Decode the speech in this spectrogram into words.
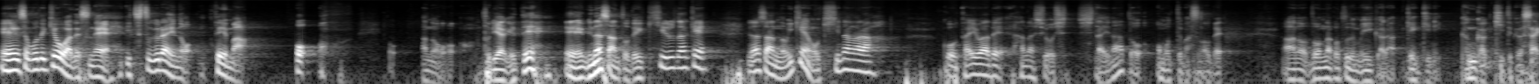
えーそこで今日はですね5つぐらいのテーマをあの取り上げて、えー皆さんとできるだけ皆さんの意見を聞きながらこう対話で話をししたいなと思ってますのであのどんなことでもいいから元気にガンガン聞いてください。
